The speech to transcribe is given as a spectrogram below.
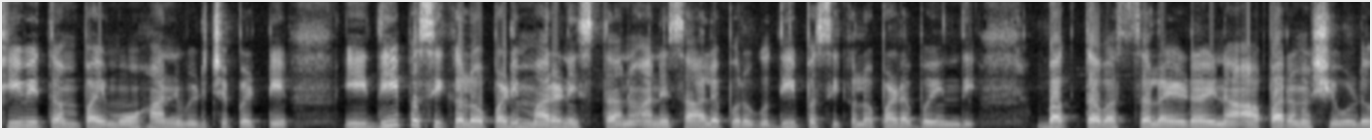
జీవితంపై మోహాన్ని విడిచిపెట్టి ఈ దీపశిఖలో పడి మరణిస్తాను అనే సాలెపురుగు దీపశిఖలో చేతిలో పడబోయింది. భక్త వత్సలయుడైన ఆ పరమశివుడు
